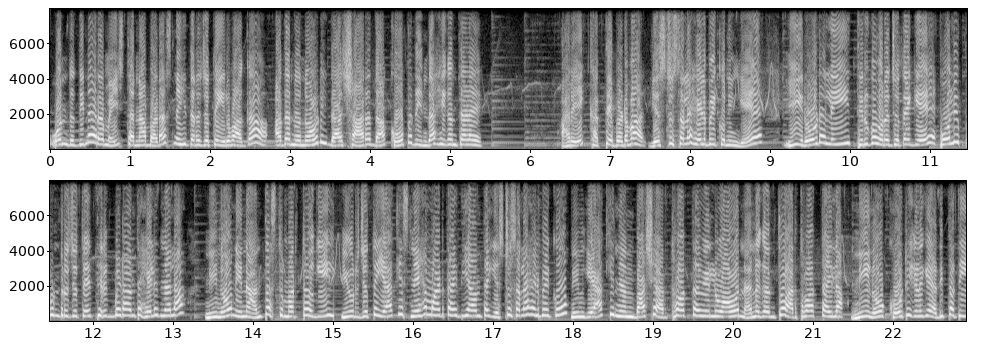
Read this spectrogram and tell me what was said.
ಒಂದು ದಿನ ರಮೇಶ್ ತನ್ನ ಬಡ ಸ್ನೇಹಿತರ ಜೊತೆ ಇರುವಾಗ ಅದನ್ನು ನೋಡಿದ ಶಾರದಾ ಕೋಪದಿಂದ ಹೀಗಂತಾಳೆ. ಅರೆ ಕತ್ತೆ ಬೇಡವಾ, ಎಷ್ಟು ಸಲ ಹೇಳ್ಬೇಕು ನಿಂಗೆ ಈ ರೋಡಲ್ಲಿ ತಿರುಗುವವರ ಜೊತೆಗೆ ಪೋಲಿ ಪುಂಡ್ರ ಜೊತೆ ತಿರುಗ್ಬೇಡ ಅಂತ ಹೇಳಿದ್ನಲ್ಲ? ನೀನು ನಿನ್ನ ಅಂತಸ್ತು ಮರ್ತೋಗಿ ಇವ್ರ ಜೊತೆ ಯಾಕೆ ಸ್ನೇಹ ಮಾಡ್ತಾ ಇದೀಯಾ ಅಂತ ಎಷ್ಟು ಸಲ ಹೇಳ್ಬೇಕು? ನಿನ್ಗೆ ಯಾಕೆ ನನ್ನ ಭಾಷೆ ಅರ್ಥವಾಗ್ತಾ ಇಲ್ವೋ ನನಗಂತೂ ಅರ್ಥವಾಗ್ತಾ ಇಲ್ಲ. ನೀನು ಕೋಟಿಗಳಿಗೆ ಅಧಿಪತಿ.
